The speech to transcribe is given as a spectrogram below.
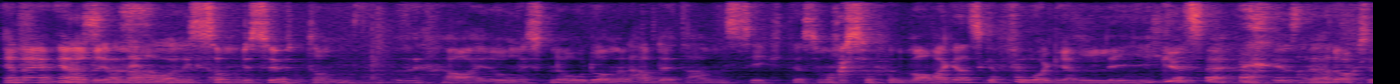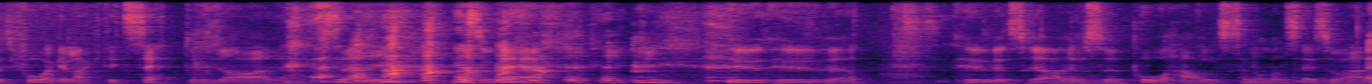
en äldre man liksom. som dessutom, ja ironiskt nog då, men hade ett ansikte som också var ganska det. Han hade också ett fågelaktigt sätt att röra sig. Alltså med hu huvudet, huvudets rörelser på halsen, om man säger så. Hade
